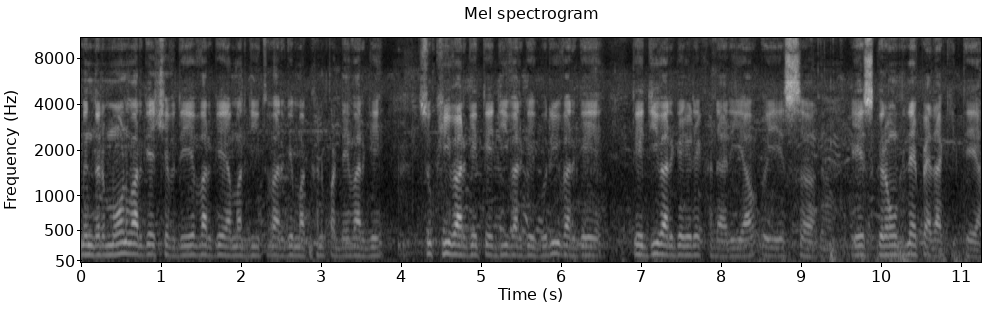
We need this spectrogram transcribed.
ਮਹਿੰਦਰ ਮੋਹਨ ਵਰਗੇ, ਸ਼ਿਵਦੇਵ ਵਰਗੇ, ਅਮਰਜੀਤ ਵਰਗੇ, ਮੱਖਣ ਪੱਡੇ ਵਰਗੇ, ਸੁਖੀ ਵਰਗੇ, ਤੇਜੀ ਵਰਗੇ, ਗੁਰੀ ਵਰਗੇ, ਤੇਜੀ ਵਰਗੇ ਜਿਹੜੇ ਖਿਡਾਰੀ ਆ, ਉਹ ਇਸ ਇਸ ਗਰਾਊਂਡ ਨੇ ਪੈਦਾ ਕੀਤੇ ਆ।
